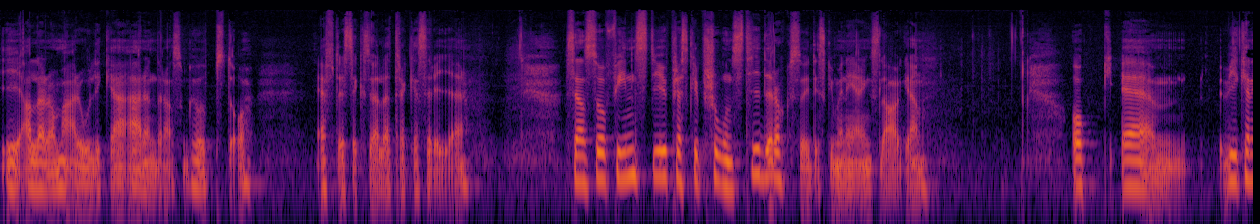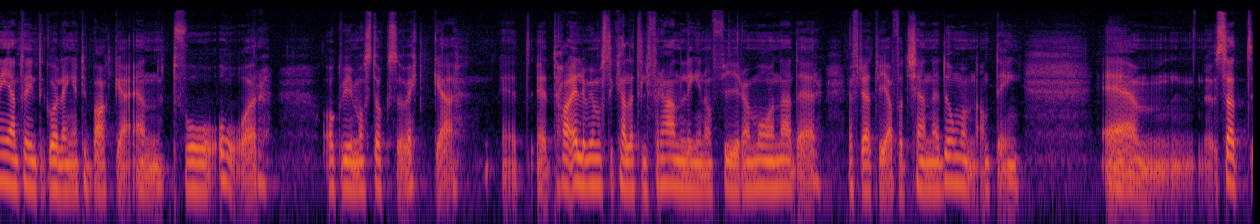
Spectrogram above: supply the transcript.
i alla de här olika ärendena som kan uppstå efter sexuella trakasserier. Sen så finns det ju preskriptionstider också i diskrimineringslagen. Och eh, vi kan egentligen inte gå längre tillbaka än två år. Och vi måste också väcka ett, ett, eller vi måste kalla till förhandling inom fyra månader efter att vi har fått kännedom om någonting. Um, så att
